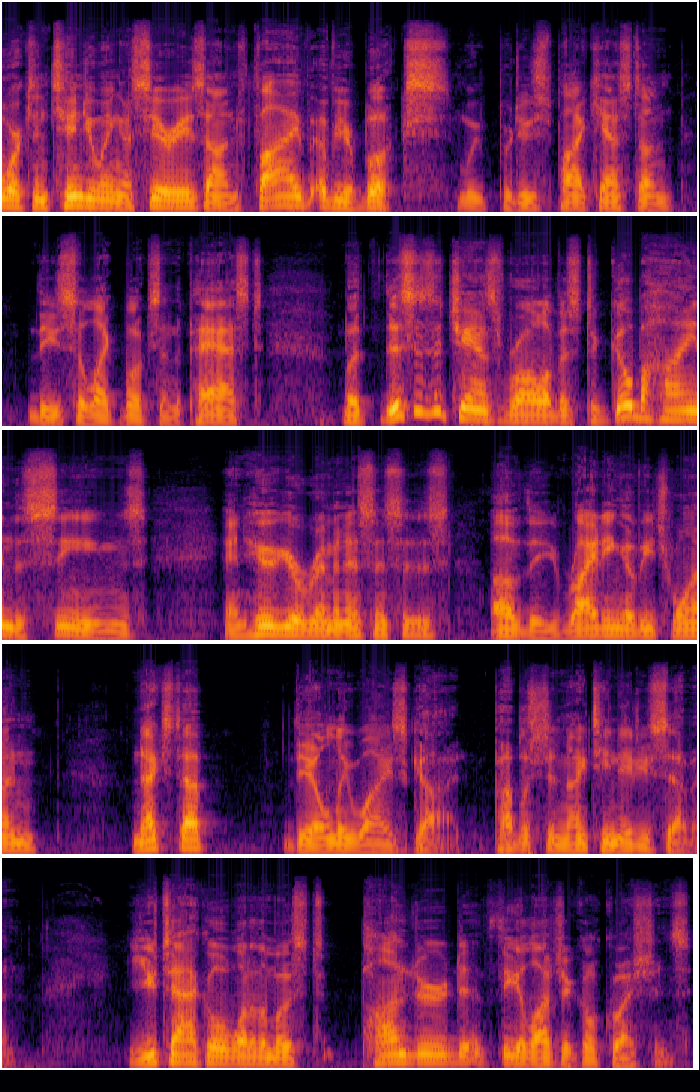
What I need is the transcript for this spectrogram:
we're continuing a series on five of your books. We've produced podcasts on these select books in the past, but this is a chance for all of us to go behind the scenes and hear your reminiscences of the writing of each one. Next up, The Only Wise God, published in 1987. You tackle one of the most pondered theological questions.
